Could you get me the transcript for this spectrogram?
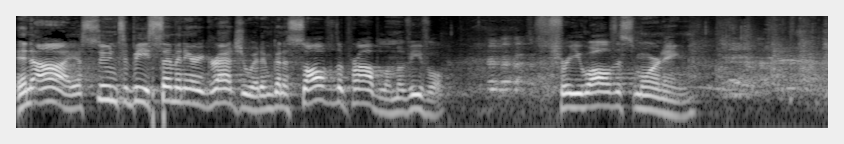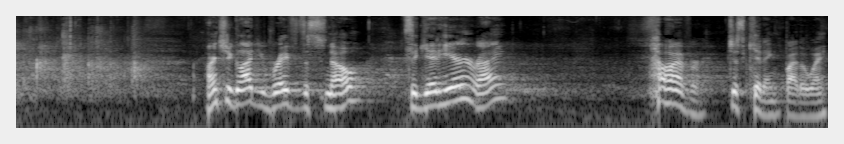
And I, a soon to be seminary graduate, am going to solve the problem of evil for you all this morning. Aren't you glad you braved the snow to get here, right? However, just kidding, by the way.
